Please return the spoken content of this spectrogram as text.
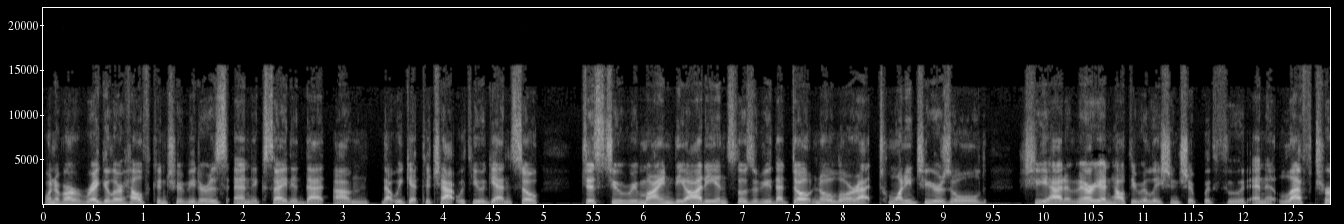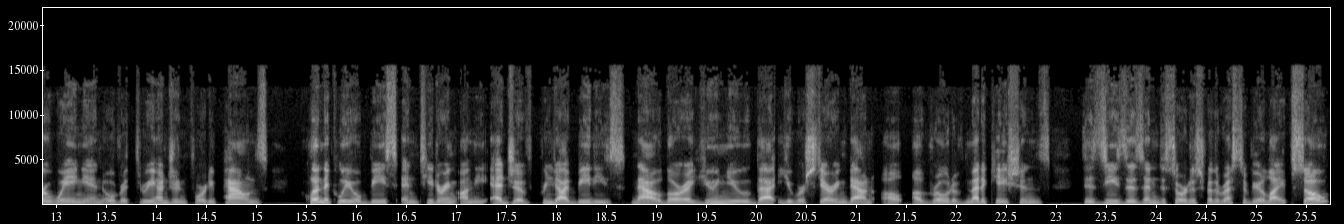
one of our regular health contributors and excited that um, that we get to chat with you again. So just to remind the audience, those of you that don't know Laura, at 22 years old, she had a very unhealthy relationship with food and it left her weighing in over 340 pounds, clinically obese, and teetering on the edge of prediabetes. Now, Laura, you knew that you were staring down a, a road of medications, diseases, and disorders for the rest of your life. So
